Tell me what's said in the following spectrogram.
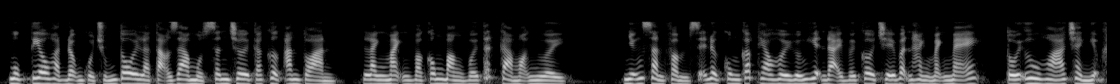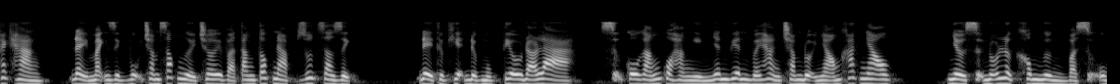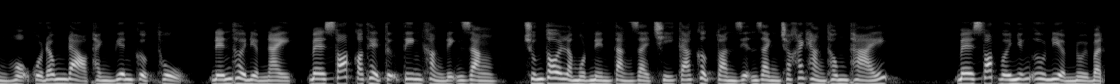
Mục tiêu hoạt động của chúng tôi là tạo ra một sân chơi cá cược an toàn, lành mạnh và công bằng với tất cả mọi người. Những sản phẩm sẽ được cung cấp theo hơi hướng hiện đại với cơ chế vận hành mạnh mẽ, tối ưu hóa trải nghiệm khách hàng, đẩy mạnh dịch vụ chăm sóc người chơi và tăng tốc nạp rút giao dịch. Để thực hiện được mục tiêu đó là sự cố gắng của hàng nghìn nhân viên với hàng trăm đội nhóm khác nhau. Nhờ sự nỗ lực không ngừng và sự ủng hộ của đông đảo thành viên cược thủ, đến thời điểm này, Bsort có thể tự tin khẳng định rằng, chúng tôi là một nền tảng giải trí cá cược toàn diện dành cho khách hàng thông thái. Bsort với những ưu điểm nổi bật.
